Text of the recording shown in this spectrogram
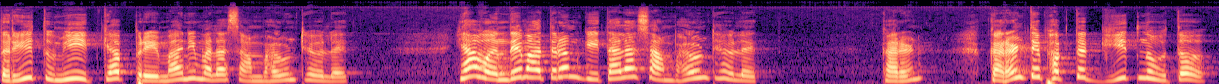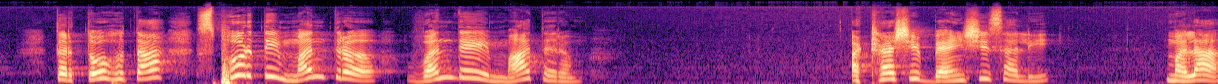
तरी तुम्ही इतक्या प्रेमाने मला सांभाळून ठेवलं आहेत ह्या वंदे मातरम गीताला सांभाळून ठेवलं आहेत कारण कारण ते फक्त गीत नव्हतं तर तो होता स्फूर्ती मंत्र वंदे मातरम. अठराशे ब्याऐंशी साली मला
